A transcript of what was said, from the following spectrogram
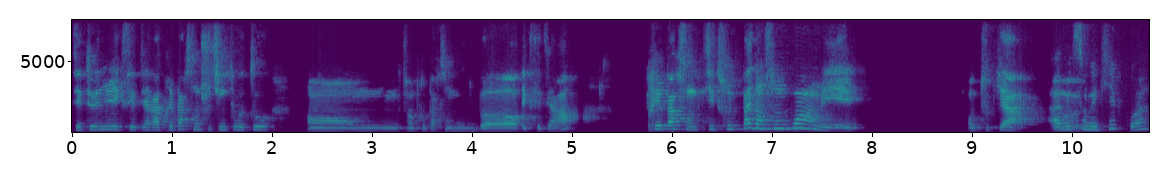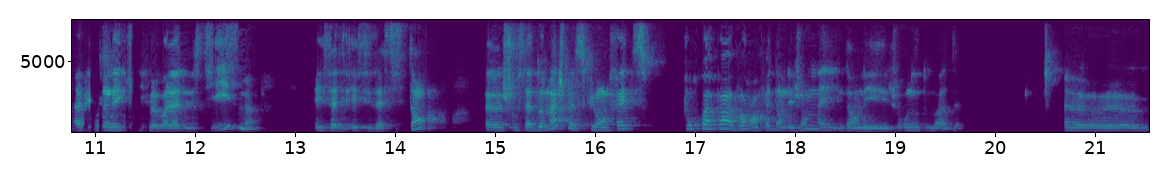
ses tenues, etc., prépare son shooting photo en, enfin, prépare son mood board, etc. Prépare son petit truc, pas dans son coin, mais en tout cas. Avec son équipe, quoi. Avec son équipe voilà, de stylisme et, et ses assistants. Euh, je trouve ça dommage parce qu'en en fait, pourquoi pas avoir en fait dans les, journaux, dans les journaux de mode euh,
